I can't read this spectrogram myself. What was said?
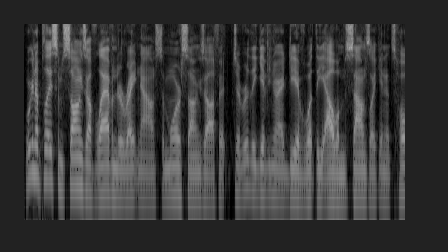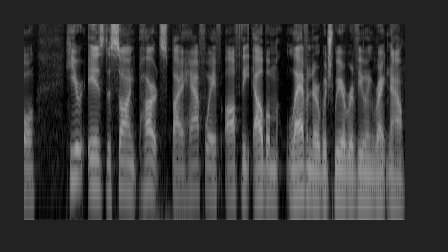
we're going to play some songs off Lavender right now, some more songs off it, to really give you an idea of what the album sounds like in its whole. Here is the song Parts by Halfwave off the album Lavender, which we are reviewing right now.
